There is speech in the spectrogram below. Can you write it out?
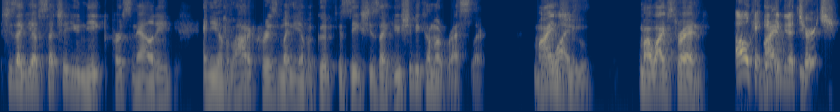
She's like, "You have such a unique personality." and you have a lot of charisma and you have a good physique. She's like, you should become a wrestler. Mind you, my wife's friend. Oh, okay, My- in, in the church.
